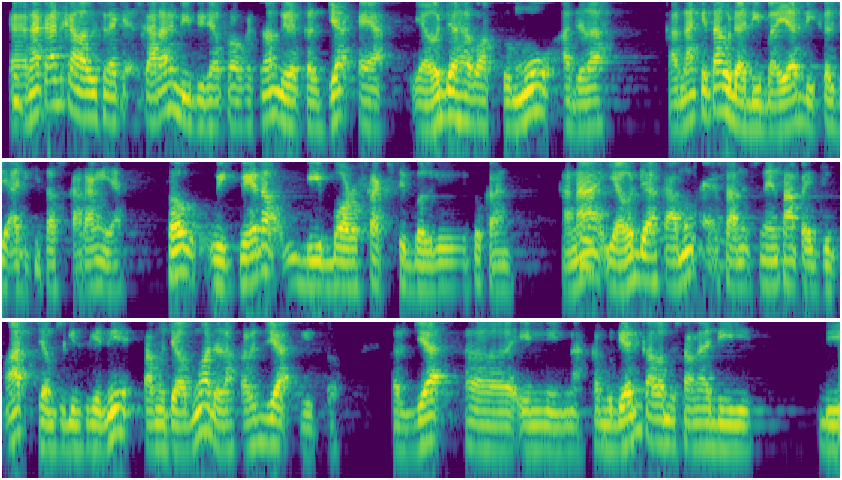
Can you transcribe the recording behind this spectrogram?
Karena kan kalau misalnya kayak sekarang di dunia profesional, dia kerja kayak ya udah waktumu adalah karena kita udah dibayar di kerjaan kita sekarang ya. So we cannot be more flexible gitu kan. Karena ya. udah kamu kayak Senin sampai Jumat jam segini-segini tanggung jawabmu adalah kerja gitu. Kerja uh, ini. Nah, kemudian kalau misalnya di di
